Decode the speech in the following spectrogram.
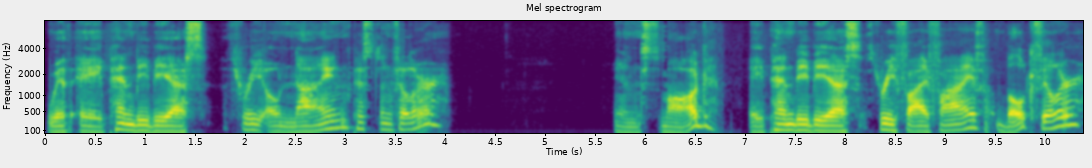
with a Pen BBS 309 piston filler in smog. a Pen BBS 355 bulk filler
